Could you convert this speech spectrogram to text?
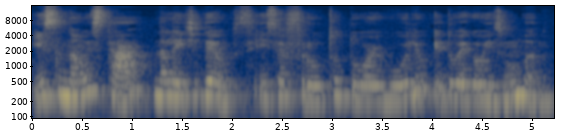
isso não está na lei de Deus. Isso é fruto do orgulho e do egoísmo humano.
